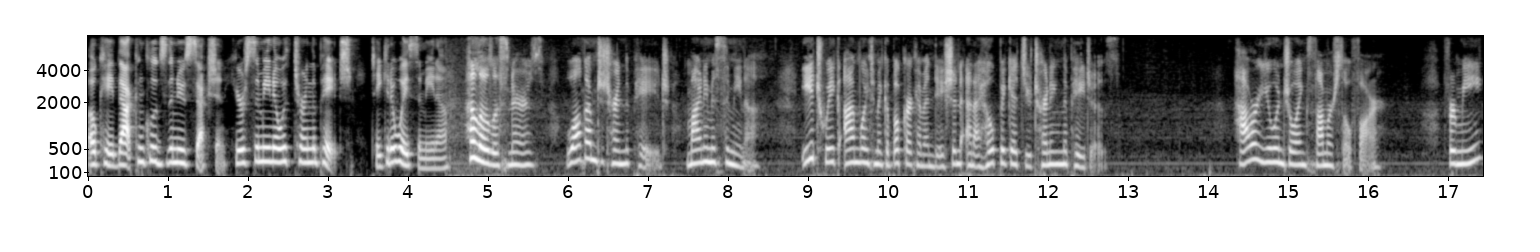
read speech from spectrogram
Okay, that concludes the news section. Here's Samina with Turn the Page. Take it away, Samina. Hello, listeners. Welcome to Turn the Page. My name is Samina. Each week I'm going to make a book recommendation and I hope it gets you turning the pages. How are you enjoying summer so far? For me,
